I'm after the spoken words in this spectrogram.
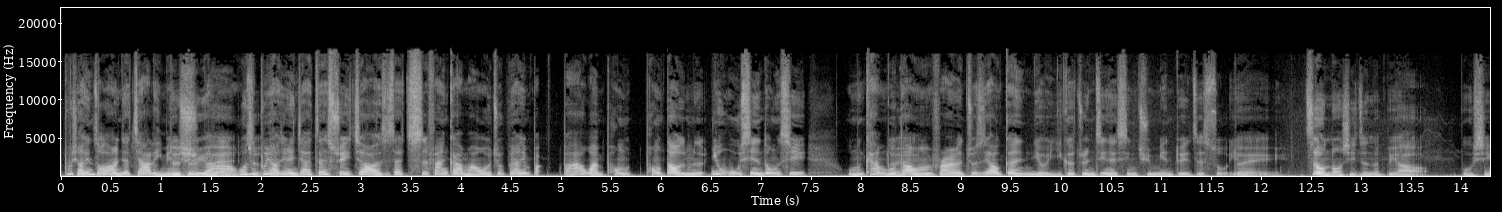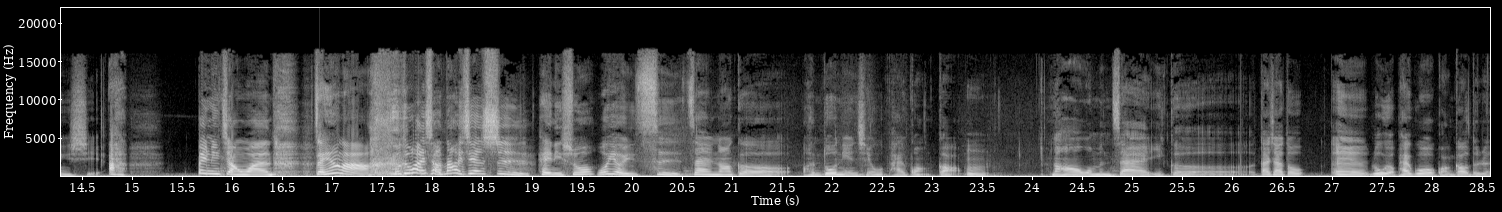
不小心走到人家家里面去啊，或者不小心人家在睡觉还是在吃饭干嘛，我就不小心把把他碗碰碰到什么的，因为无形的东西我们看不到，我们反而就是要更有一个尊敬的心去面对这所有。对。这种东西真的不要不信邪啊！被你讲完。怎样啦？我突然想到一件事，嘿，你说，我有一次在那个很多年前，我拍广告，嗯，然后我们在一个大家都呃，如果有拍过广告的人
